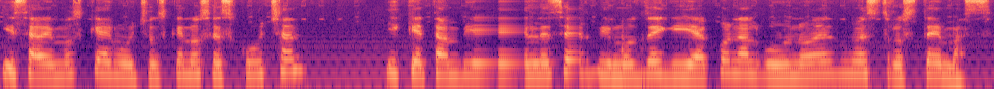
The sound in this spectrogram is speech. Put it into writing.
y sabemos que hay muchos que nos escuchan y que también les servimos de guía con alguno de nuestros temas.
